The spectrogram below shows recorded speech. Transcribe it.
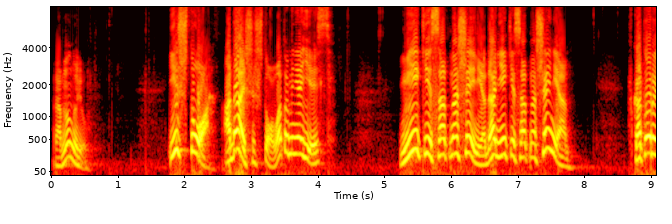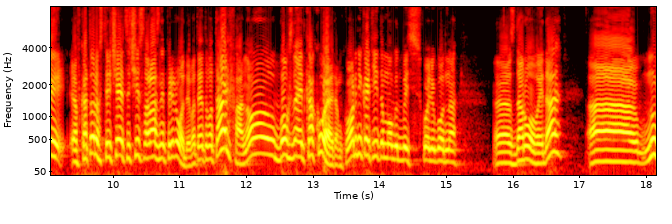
равно нулю. И что? А дальше что? Вот у меня есть некие соотношения, да, некие соотношения, в, которые, в которых встречаются числа разной природы. Вот это вот альфа, оно бог знает какое, там корни какие-то могут быть сколь угодно э, здоровые, да? А, ну,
